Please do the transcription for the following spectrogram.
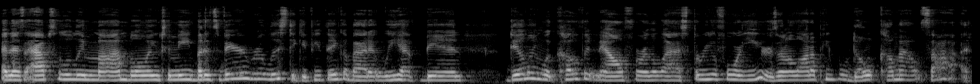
and that's absolutely mind blowing to me. But it's very realistic if you think about it. We have been dealing with COVID now for the last three or four years, and a lot of people don't come outside.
